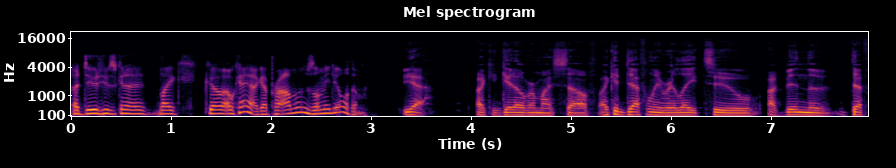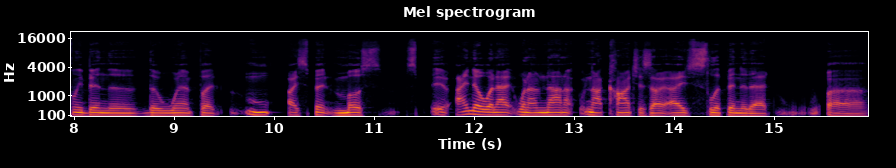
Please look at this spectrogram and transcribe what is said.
a dude who's gonna like go, okay, I got problems, let me deal with them. Yeah, I can get over myself. I can definitely relate to. I've been the definitely been the the wimp, but I spent most. I know when I when I'm not not conscious, I, I slip into that. uh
